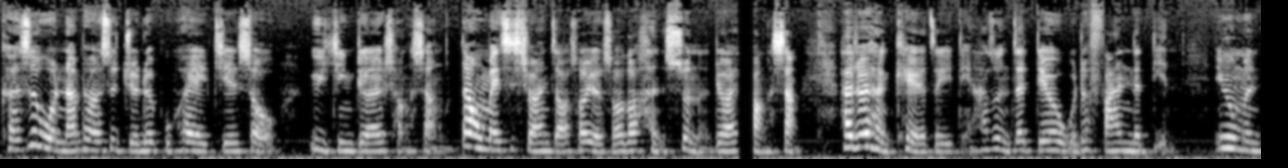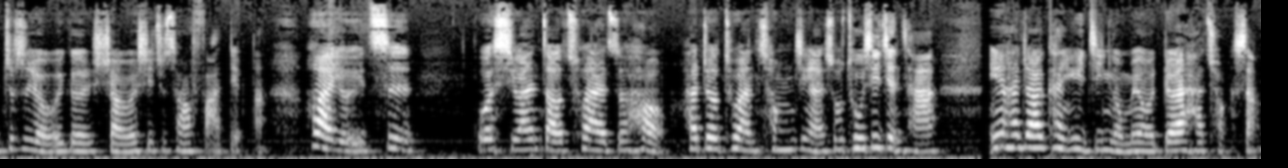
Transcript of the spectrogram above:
可是我男朋友是绝对不会接受浴巾丢在床上，但我每次洗完澡的时候，有时候都很顺的丢在床上，他就会很 care 这一点。他说：“你再丢，我就罚你的点。”因为我们就是有一个小游戏，就是要罚点嘛。后来有一次。我洗完澡出来之后，他就突然冲进来说：“突袭检查，因为他就要看浴巾有没有丢在他床上。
